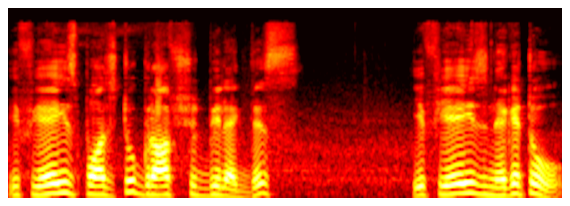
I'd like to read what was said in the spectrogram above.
if a is positive graph should be like this, if a is negative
